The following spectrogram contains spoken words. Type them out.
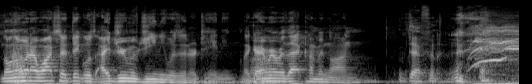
The only one I watched, I think, was I Dream of Jeannie was entertaining. Like I oh. remember that coming on. definitely.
